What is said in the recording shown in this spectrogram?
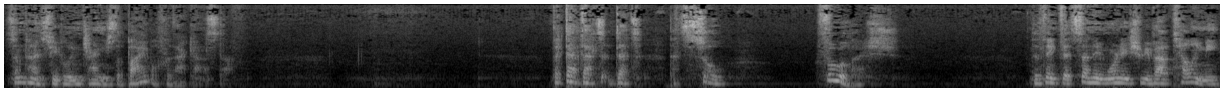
Sometimes people even try and use the Bible for that kind of stuff. That, that, that's, that's, that's so foolish. To think that Sunday morning should be about telling me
